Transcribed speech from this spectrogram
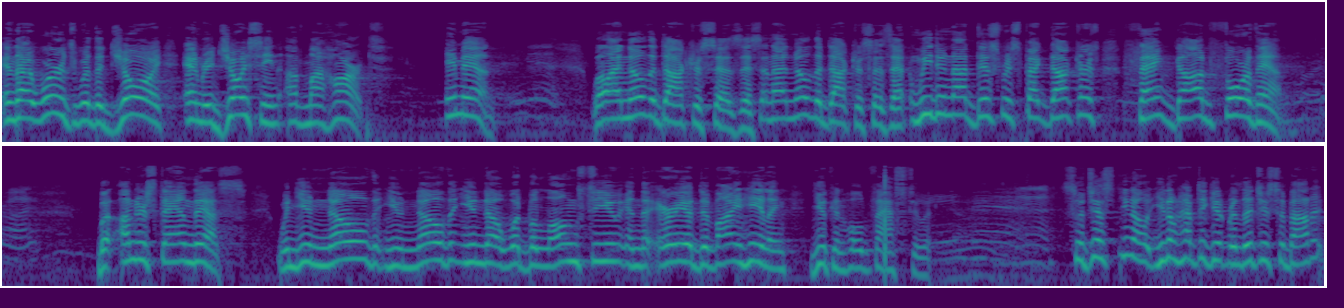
and thy words were the joy and rejoicing of my heart. Amen. Well, I know the doctor says this, and I know the doctor says that. And we do not disrespect doctors. Thank God for them. But understand this. When you know that you know that you know what belongs to you in the area of divine healing, you can hold fast to it. So just, you know, you don't have to get religious about it.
